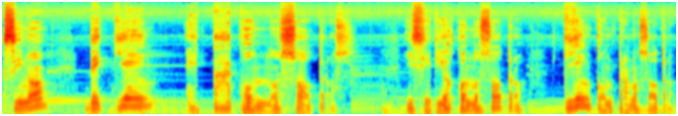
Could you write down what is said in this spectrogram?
sino de quién está con nosotros. Y si Dios con nosotros, ¿quién contra nosotros?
